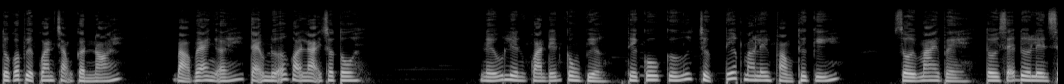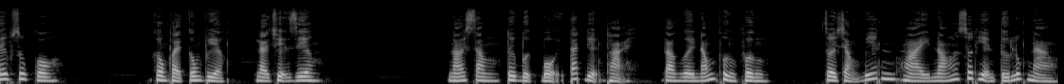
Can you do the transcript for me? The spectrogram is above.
tôi có việc quan trọng cần nói. Bảo với anh ấy tẹo nữa gọi lại cho tôi. Nếu liên quan đến công việc thì cô cứ trực tiếp mang lên phòng thư ký. Rồi mai về tôi sẽ đưa lên sếp giúp cô. Không phải công việc, là chuyện riêng. Nói xong tôi bực bội tắt điện thoại, cả người nóng phừng phừng. Rồi chẳng biết Hoài nó xuất hiện từ lúc nào.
